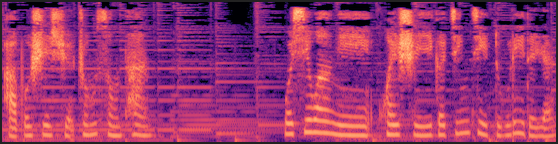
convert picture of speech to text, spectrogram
而不是雪中送炭。我希望你会是一个经济独立的人，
